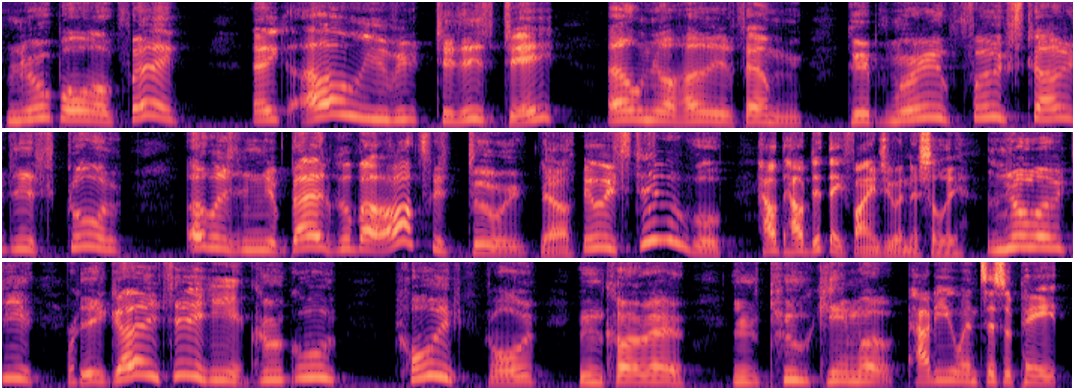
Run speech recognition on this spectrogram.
snowball effect. Like, I'll even to this day, I don't know how they found me. Because when I first started this store, I was in the back of my office building. Yeah. It was terrible. How, how did they find you initially? No idea. The guy said he Googled toy store in Colorado, and two came up. How do you anticipate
